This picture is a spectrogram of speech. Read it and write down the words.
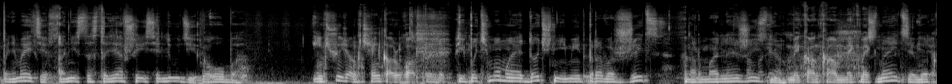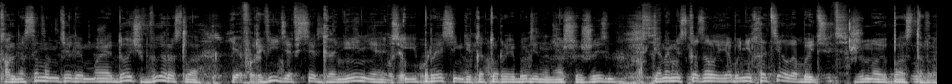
Понимаете, они состоявшиеся люди, оба. И почему моя дочь не имеет права жить нормальной жизнью? Знаете, вот на самом деле моя дочь выросла, видя все гонения и прессинги, которые были на нашу жизнь. И она мне сказала, я бы не хотела быть женой пастора.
